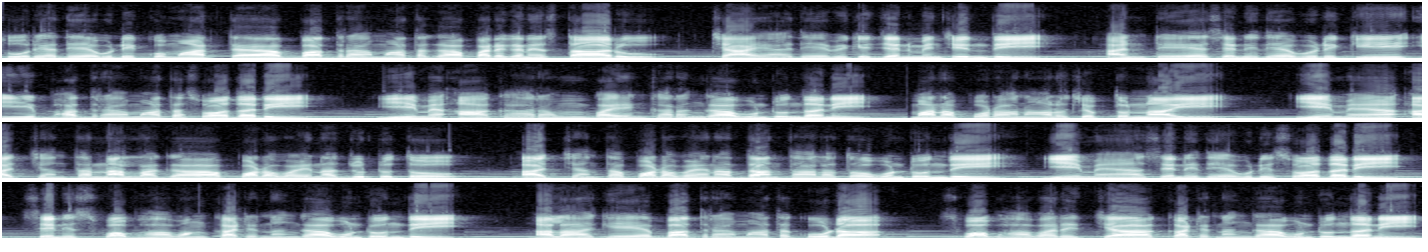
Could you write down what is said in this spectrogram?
సూర్యదేవుడి కుమార్తె భద్రామాతగా పరిగణిస్తారు. ఛాయాదేవికి జన్మించింది. అంటే శనిదేవుడికి ఈ భద్రామాత సోదరి. ఈమె ఆకారం భయంకరంగా ఉంటుందని మన పురాణాలు చెప్తున్నాయి. ఈమె అత్యంత నల్లగా పొడవైన జుట్టుతో అత్యంత పొడవైన దంతాలతో ఉంటుంది. ఈమె శనిదేవుడి సోదరి. శని స్వభావం కఠినంగా ఉంటుంది. అలాగే భద్రామాత కూడా స్వభావరీత్యా కఠినంగా ఉంటుందని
